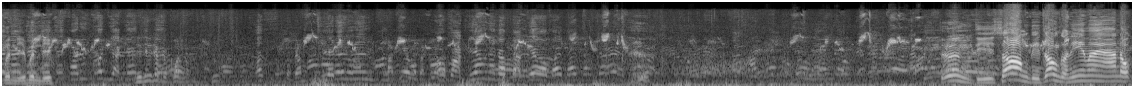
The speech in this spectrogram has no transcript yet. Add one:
เบิ้ลดีเบิ้ลดีนี่ที่จะเป็นคนปากเกี้ยวกับปากเกี้ยวถึงตีสองตีสองตัวนี้ไหมอาดอก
